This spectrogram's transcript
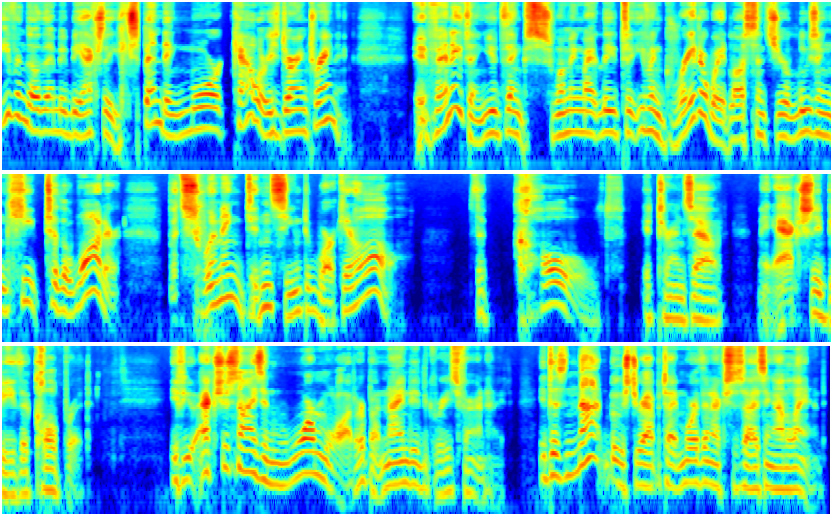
even though they may be actually expending more calories during training. If anything, you'd think swimming might lead to even greater weight loss since you're losing heat to the water, but swimming didn't seem to work at all. The cold, it turns out, may actually be the culprit. If you exercise in warm water, about 90 degrees Fahrenheit, it does not boost your appetite more than exercising on land.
